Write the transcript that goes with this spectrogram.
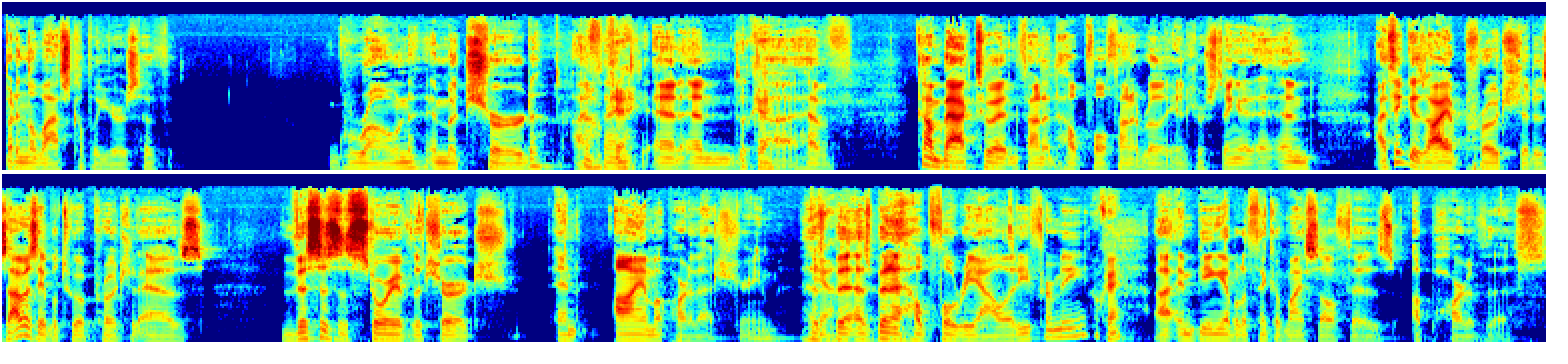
but in the last couple of years have grown and matured. I Okay. think, and and Okay. uh, have come back to it and found it helpful. Found it really interesting, and, I think as I approached it, as I was able to approach it as this is the story of the church, and I am a part of that stream has Yeah. been has been a helpful reality for me Okay. uh, and being able to think of myself as a part of this,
